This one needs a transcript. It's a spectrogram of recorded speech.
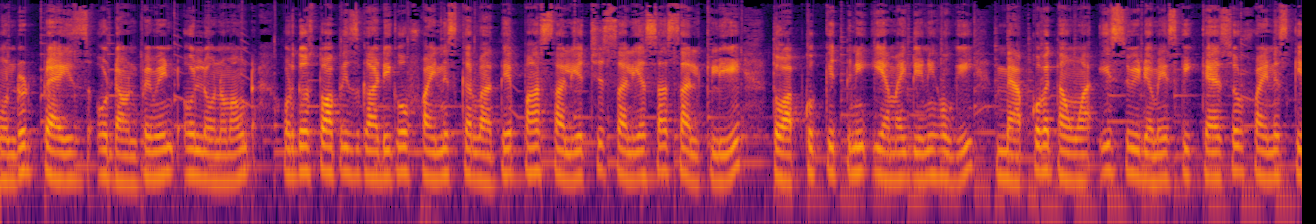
ऑन रोड प्राइस और डाउन पेमेंट और लोन अमाउंट और दोस्तों, आप इस गाड़ी को फाइनेंस करवाते हैं साल या छह साल या सात साल के लिए तो आपको कितनी ईएमआई e देनी होगी? मैं आपको बताऊँगा इस वीडियो में इसकी कैश और फाइनेंस की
